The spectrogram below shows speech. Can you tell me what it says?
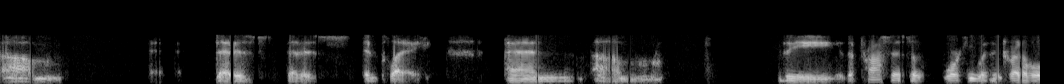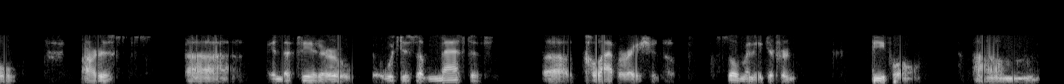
um that is that is in play. And um the the process of working with incredible artists uh, in the theater, which is a massive uh, collaboration of so many different people. Um,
